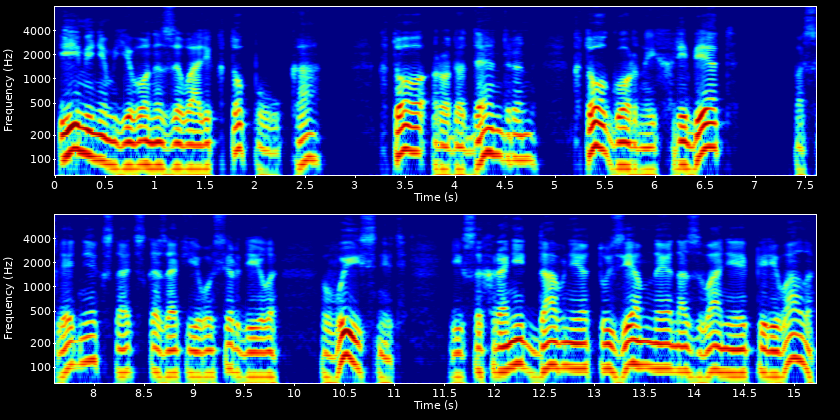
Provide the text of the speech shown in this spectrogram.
именем его называли кто паука, кто рододендрон, кто горный хребет. Последнее, кстати сказать, его сердило выяснить, и сохранить давнее туземное название перевала,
